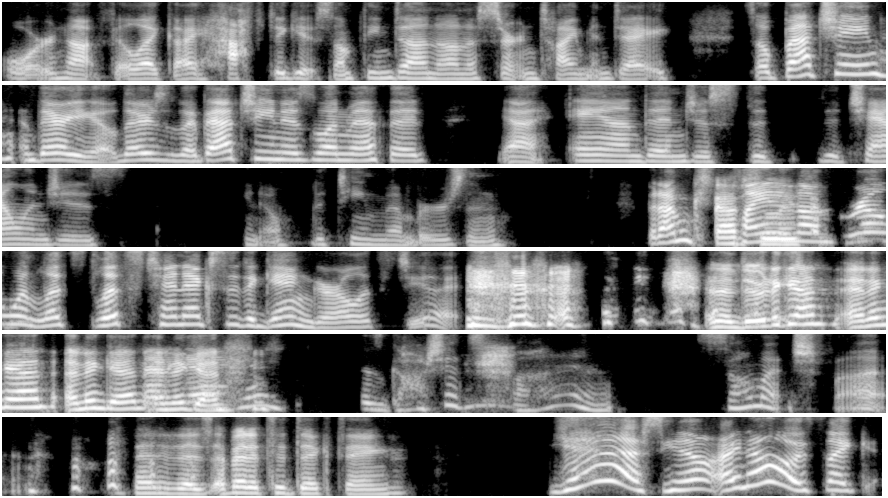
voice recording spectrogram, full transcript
or not feel like I have to get something done on a certain time and day. So batching, and there you go. There's the batching is one method. Yeah. And then just the the challenges, you know, the team members and but I'm Absolutely. planning on growing. Let's let's 10x it again, girl. Let's do it. and then do it again and again and again and, and again. Because gosh, it's fun. So much fun. I bet it is. I bet it's addicting. Yes, you know, I know. It's like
